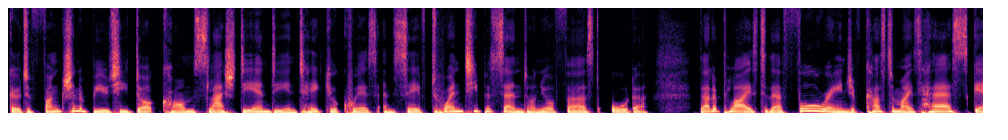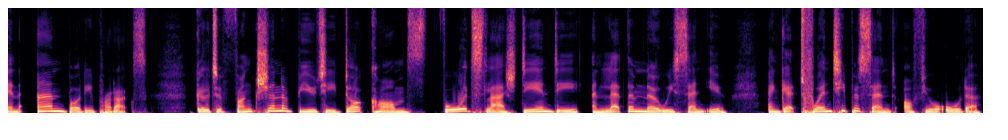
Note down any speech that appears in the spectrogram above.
Go to functionofbeauty.com slash DND and take your quiz and save 20% on your first order. That applies to their full range of customized hair, skin, and body products. Go to functionofbeauty.com forward slash DND and let them know we sent you and get 20% off your order.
